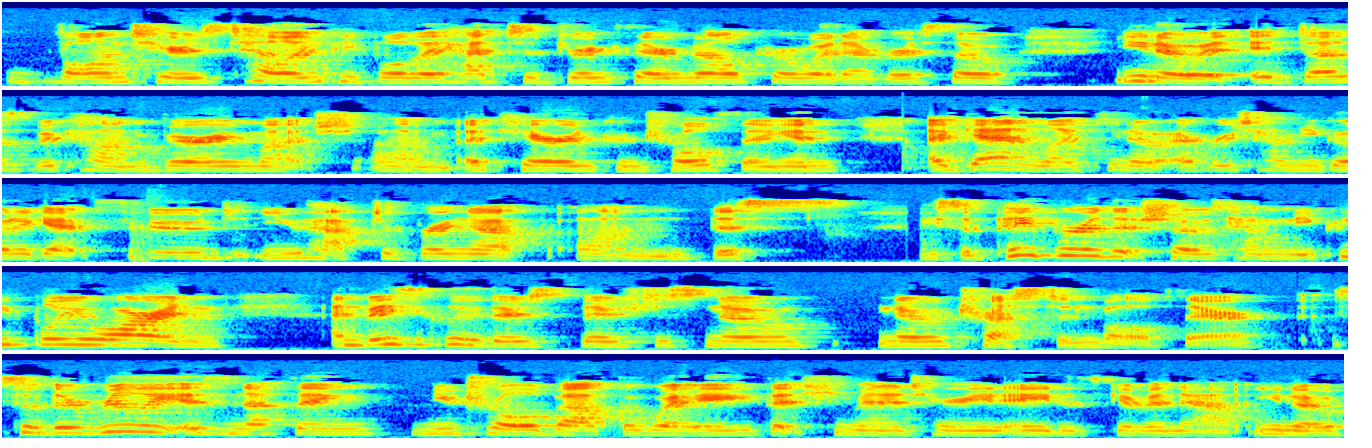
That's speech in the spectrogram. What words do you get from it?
volunteers telling people they had to drink their milk or whatever. So, you know, it, it does become very much um, a care and control thing. And again, like, you know, every time you go to get food, you have to bring up um, this piece of paper that shows how many people you are. And, and basically there's, there's just no, no trust involved there. So there really is nothing neutral about the way that humanitarian aid is given out. You know,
